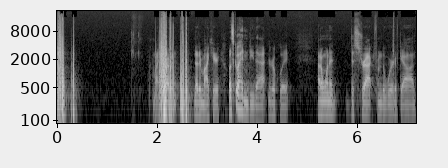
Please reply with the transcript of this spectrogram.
I might grab another mic here. Let's go ahead and do that real quick. I don't want to distract from the Word of God.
